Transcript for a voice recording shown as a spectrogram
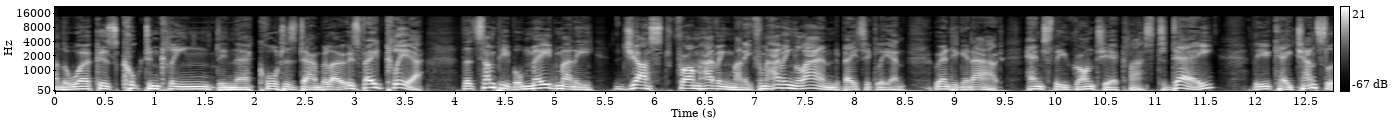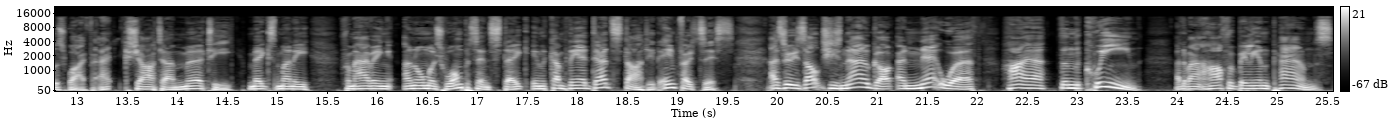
and the workers cooked and cleaned in their quarters down below, it was very clear that some people made money just from having money, from having land, basically, and renting it out, hence the rentier class. Today, the UK Chancellor's wife, Akshata Murty, makes money from having an almost 1% stake in the company her dad started, Infosys. As a result, she's now got a net worth higher than the Queen at about half a billion pounds.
